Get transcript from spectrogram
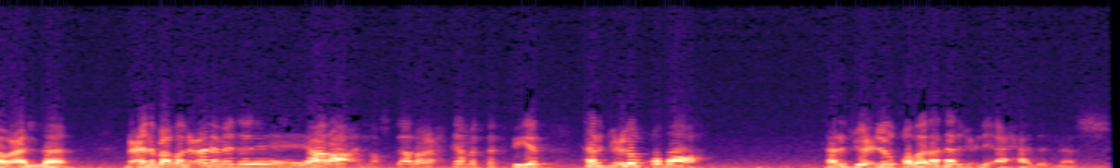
أو علان. مع أن بعض العلماء يرى أن إصدار أحكام التكفير ترجع للقضاة. ترجع للقضاء لا ترجع لأحد الناس.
